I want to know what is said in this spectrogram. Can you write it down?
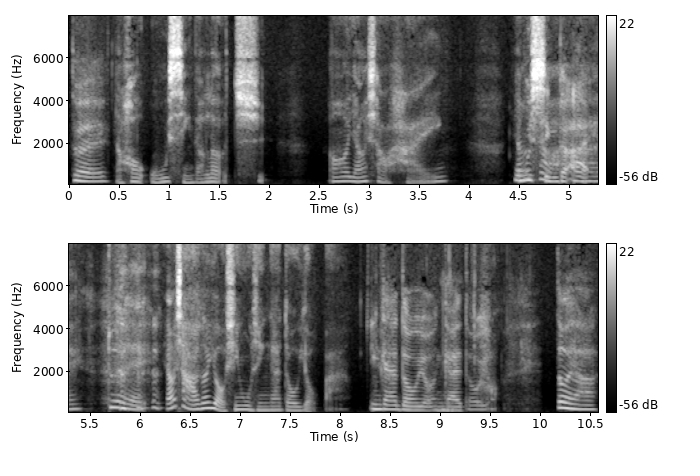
对，然后无形的乐趣。然后养小孩，无形的爱，对，养小孩跟有形无形应该都有吧？应该都有，应该都有。对啊，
